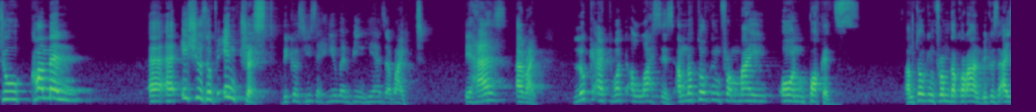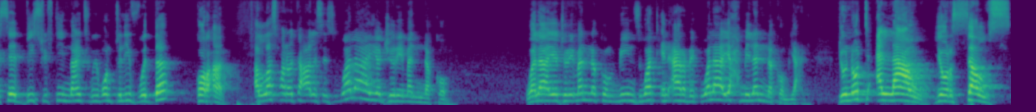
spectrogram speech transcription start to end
to common uh, uh, issues of interest because he's a human being. He has a right. He has a right. Look at what Allah says. I'm not talking from my own pockets. I'm talking from the Quran because I said these 15 nights we want to live with the Quran. Allah subhanahu wa ta'ala says, وَلَا يَجْرِمَنَّكُمْ وَلَا يَجْرِمَنَّكُم means what in Arabic? وَلَا يَحْمِلَنَّكُمْ يعني. Do not allow yourselves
